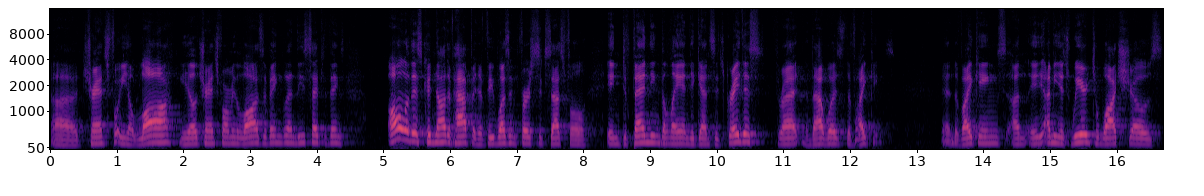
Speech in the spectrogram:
uh, transform, you know, law, you know, transforming the laws of England, these types of things. All of this could not have happened if he wasn't first successful in defending the land against its greatest threat, and that was the Vikings. And the Vikings, I mean, it's weird to watch shows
